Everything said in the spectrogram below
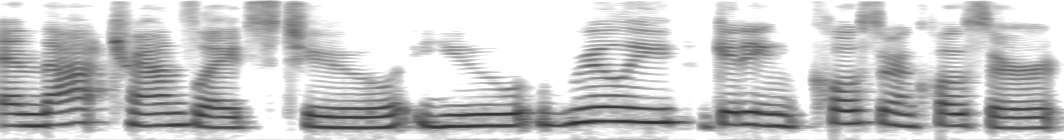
And that translates to you really getting closer and closer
